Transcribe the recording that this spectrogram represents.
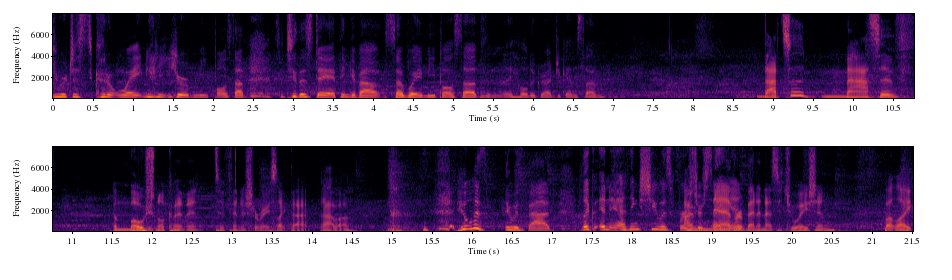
You were just couldn't wait to eat your meatball sub. So to this day, I think about Subway meatball subs, and I hold a grudge against them. That's a massive emotional commitment to finish a race like that, Abba. It was it was bad. Like, and I think she was 1st or second. I've never been in that situation, but like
